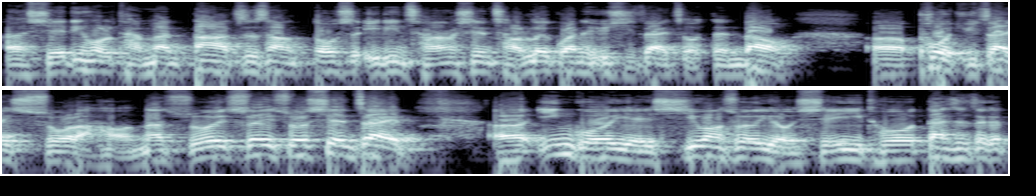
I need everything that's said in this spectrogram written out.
呃协定或者谈判，大致上都是一定朝向先朝乐观的预期在走，等到。呃，破局再说了哈。那所以，所以说现在，呃，英国也希望说有协议拖，但是这个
